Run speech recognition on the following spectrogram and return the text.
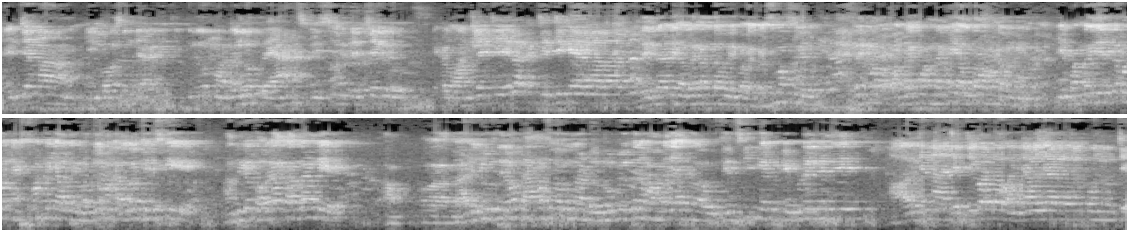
మీ డాడీతో మాట్లాడను నేను తెచ్చుకోవాలా ఏం చిన్న నీకోసం డాడీ చిక్కులు మటన్లు బ్రాండ్స్ డిష్లు తెచ్చారు ఇక్కడ వంటలు చేయాలి అక్కడ చర్చికి వెళ్ళాలా అదే డాడీ ఎలాగంటావు ఇవాళ క్రిస్మస్ మన పండగ పండగకి వెళ్తా ఉంటాము. ఈ పండగ చేస్తే మనం నెక్స్ట్ పండగకి వెళ్తాం. మధ్యలో మనం ఎలా చేసి అందుకే త్వరగా కదండి. డాడీ చూస్తేనేమో ఫేమస్ అవుతున్నాడు. నువ్వు వెళ్తేనే వంట చేస్తున్నావు. చర్చికి ఎప్పుడు వెళ్ళేది? ఆలోచన నా చర్చి కూడా వంటలు చేస్తాను వచ్చి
